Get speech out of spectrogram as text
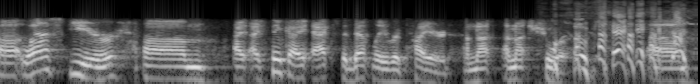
uh, last year, um, I, I, think I accidentally retired. I'm not. I'm not sure. okay. Um,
